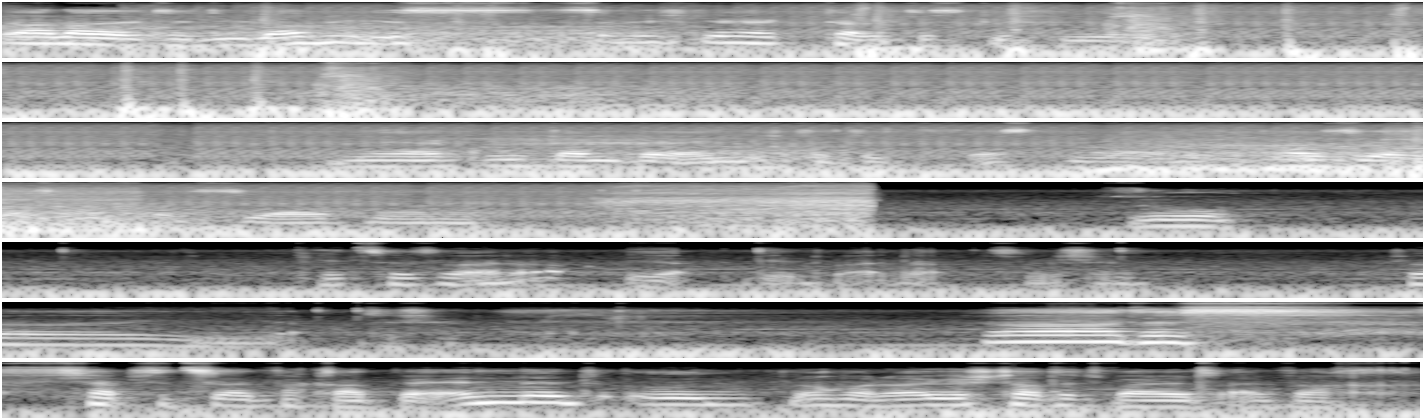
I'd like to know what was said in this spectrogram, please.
Ja Leute, die Lobby ist ziemlich gehackt, habe ich das Gefühl. Ja gut, dann beende ich das jetzt erstmal. Ich pausiere erstmal kurz die Aufnahme. So. Geht's jetzt weiter? Ja, geht weiter. Sehr schön. Ja, sehr schön. Ja, das. Ich habe es jetzt einfach gerade beendet und nochmal neu gestartet, weil es einfach.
